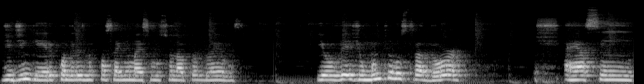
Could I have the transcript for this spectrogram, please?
de dinheiro quando eles não conseguem mais solucionar problemas. E eu vejo muito ilustrador, é assim,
